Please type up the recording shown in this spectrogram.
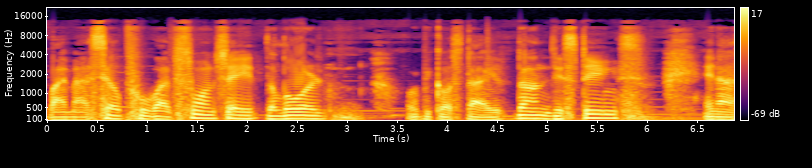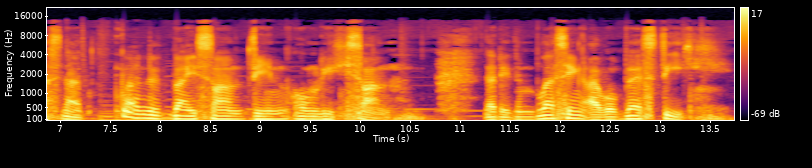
By myself who I've sworn, saith the Lord, or because thou hast done these things, and hast not granted thy son thine only son that in blessing I will bless thee,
